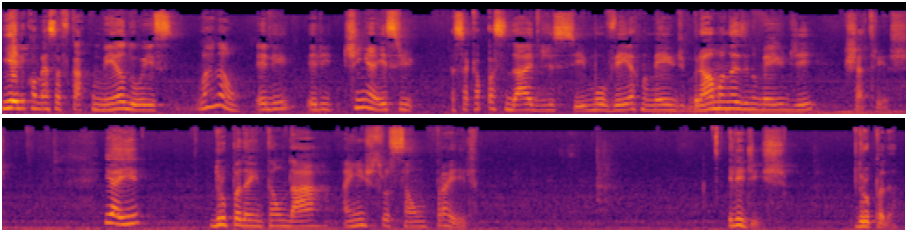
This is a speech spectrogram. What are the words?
e ele começa a ficar com medo. E, mas não, ele, ele tinha esse, essa capacidade de se mover no meio de brahmanas e no meio de kshatriyas. E aí, Drupada então dá a instrução para ele. Ele diz, Drupada,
